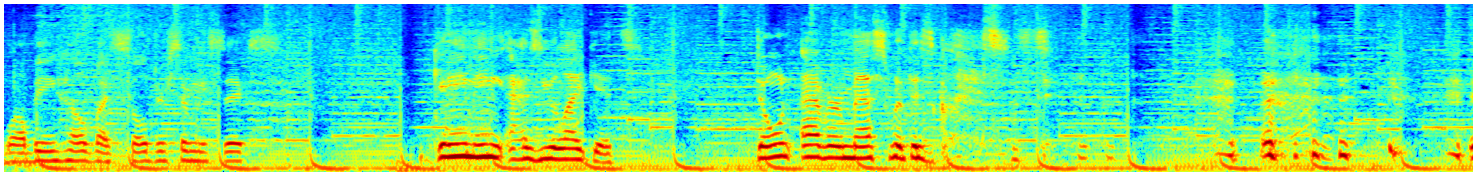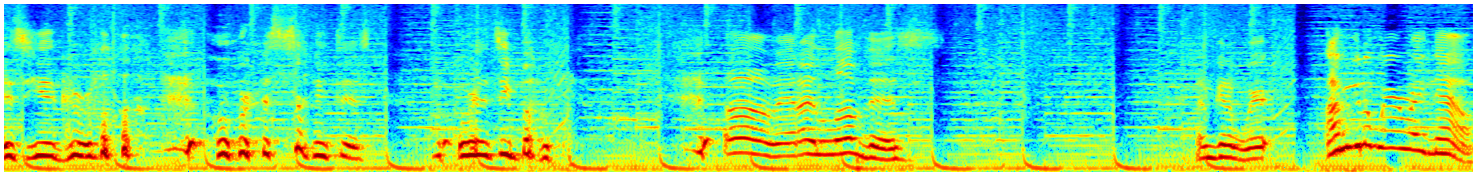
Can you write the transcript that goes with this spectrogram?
while being held by Soldier 76. Gaming as you like it. Don't ever mess with his glasses. is he a gorilla or a scientist? Or is he both? oh man, I love this. I'm gonna wear. I'm gonna wear right now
